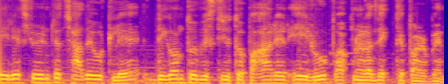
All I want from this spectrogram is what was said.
এই রেস্টুরেন্টের ছাদে উঠলে দিগন্ত বিস্তৃত পাহাড়ের এই রূপ আপনারা দেখতে পারবেন।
